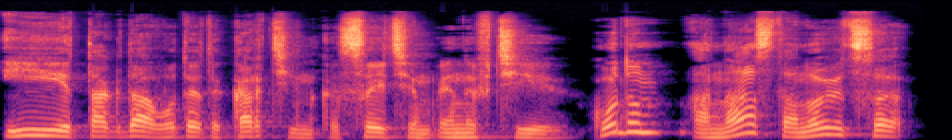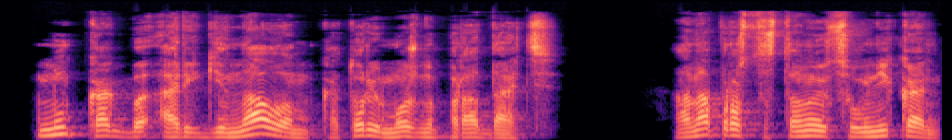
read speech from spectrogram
И тогда вот эта картинка с этим NFT-кодом, она становится, ну, как бы оригиналом, который можно продать. Она просто становится уникальной.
